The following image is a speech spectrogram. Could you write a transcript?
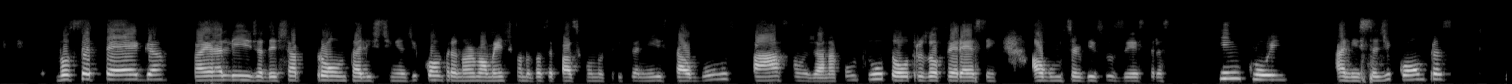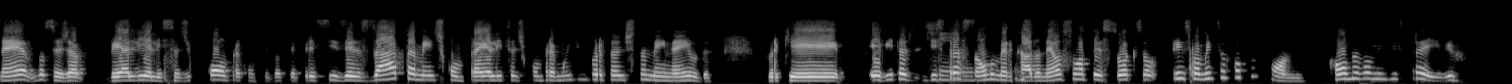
Você pega, vai ali, já deixa pronta a listinha de compra. Normalmente, quando você passa com um nutricionista, alguns passam já na consulta, outros oferecem alguns serviços extras que incluem a lista de compras, né? Você já ver ali a lista de compra com que você precisa exatamente comprar, e a lista de compra é muito importante também, né, Hilda? Porque evita distração Sim. no mercado, né? Eu sou uma pessoa que, sou, principalmente se eu for com fome, como eu vou me distrair, viu?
